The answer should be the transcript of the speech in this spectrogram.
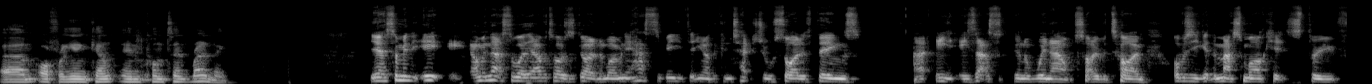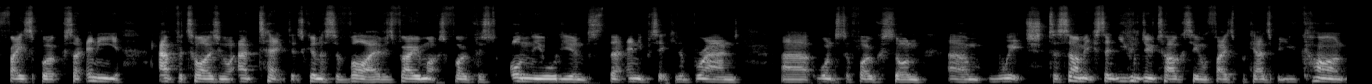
um, offering in in content branding. Yes, I mean, it, it, I mean that's the way the advertisers go at the moment. It has to be, you know, the contextual side of things uh, is that's going to win out over time. Obviously, you get the mass markets through Facebook, so any advertising or ad tech that's going to survive is very much focused on the audience that any particular brand uh, wants to focus on, um, which to some extent you can do targeting on Facebook ads, but you can't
